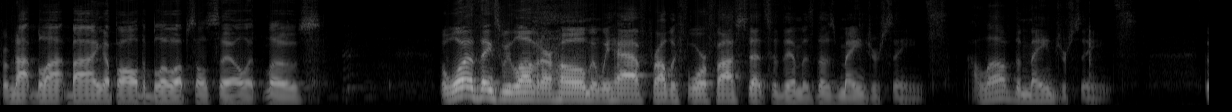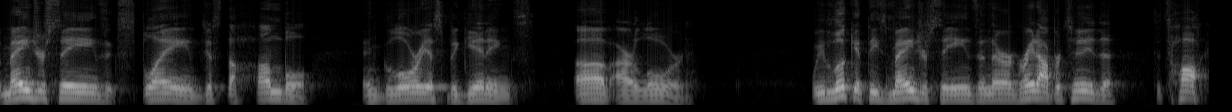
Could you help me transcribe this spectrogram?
from not buying up all the blow ups on sale at Lowe's. But one of the things we love at our home, and we have probably four or five sets of them, is those manger scenes. I love the manger scenes. The manger scenes explain just the humble and glorious beginnings of our Lord. We look at these manger scenes, and they're a great opportunity to, to talk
